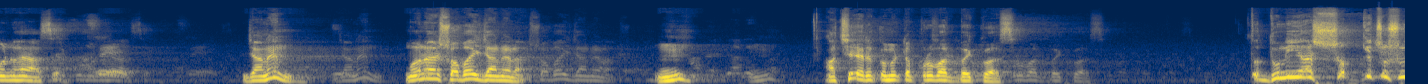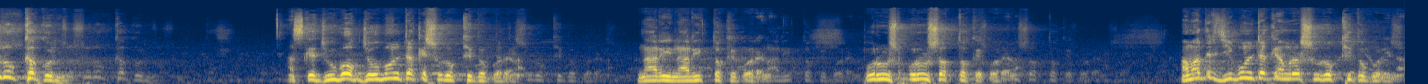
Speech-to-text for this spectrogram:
মনে হয় আছে। জানেন জানেন? মনে হয় সবাই জানে না। হুম? আছে, এরকম একটা প্রবাদ বাক্য আছে। তো দুনিয়ার সবকিছু সুরক্ষা করি। আজকে যুবক যৌবনটাকে সুরক্ষিত করে না। নারী নারীত্বকে করে না। পুরুষ পুরুষত্বকে করে না। আমাদের জীবনটাকে আমরা সুরক্ষিত করি না।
